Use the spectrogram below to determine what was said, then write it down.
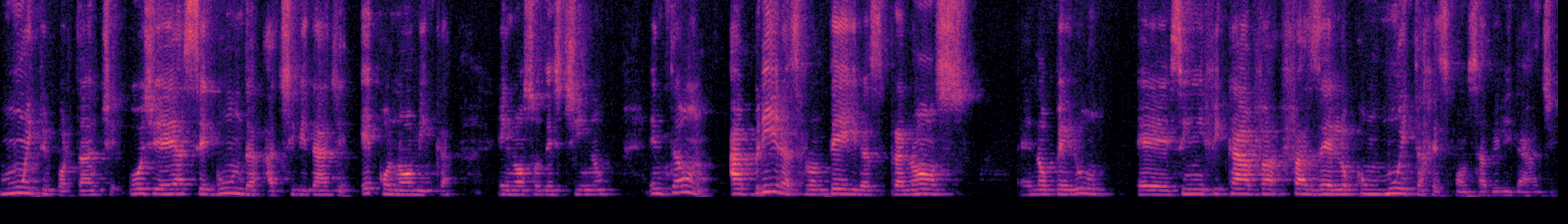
muito importante. Hoje é a segunda atividade econômica em nosso destino. Então, abrir as fronteiras para nós eh, no Peru eh, significava fazê-lo com muita responsabilidade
